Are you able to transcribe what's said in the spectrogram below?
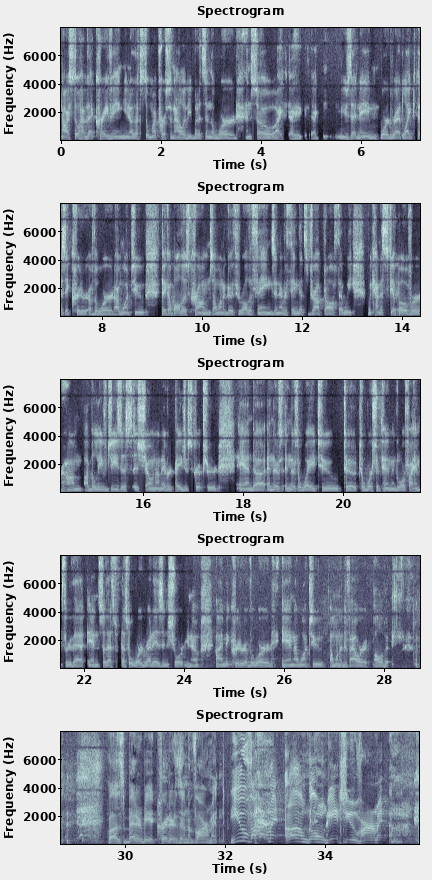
Now I still have that craving, you know, that's still my personality, but it's in the word. And so I, I, I use that name word rat like as a critter of the word. I want to pick up all those crumbs. I want to go through all the things and everything that's dropped off that we, we kind of skip over. Um, I believe Jesus is shown on every page of scripture and, uh, and there's, and there's a way to, to, to worship him and glorify him through that. And so that's, that's what word rat is in short. You know, I'm a critter of the word, and I want to I want to devour it, all of it. well, it's better to be a critter than a varmint. You varmint, I'm gonna get you varmint.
